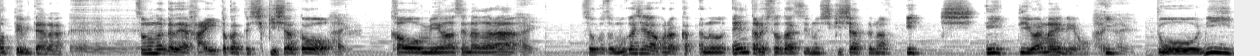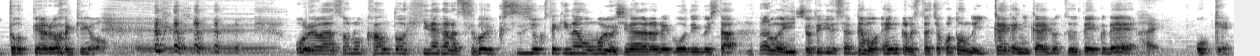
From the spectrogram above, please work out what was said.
ってみたいな。ええその中で、はいとかって指揮者とはい顔を見合わせながら、はいそうこそ昔はほらかあの演歌の人たちの指揮者ってのは「1」「2」って言わないのよ。はいはい1と2とってやるわけよ。へ俺はそのカウントを聞きながらすごい屈辱的な思いをしながらレコーディングしたのが印象的でした。でも演歌の人たちはほとんど1回か2回の2テイクーではい。OK。へ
